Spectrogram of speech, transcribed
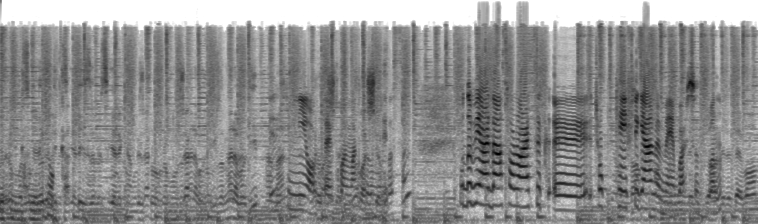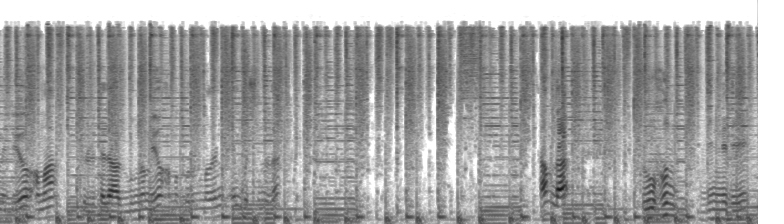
yapılması gerekiyor. Dikkatli izlemesi gereken bir program olacak. Merhaba, merhaba deyip Dedim ki niye ortaya koymak durumundasın? Bu da bir yerden sonra artık e, çok keyifli gelmemeye başladı bana. Devam ediyor ama türlü tedavi bulunamıyor ama korunmaların en başında da tam da ruhun dinlediği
